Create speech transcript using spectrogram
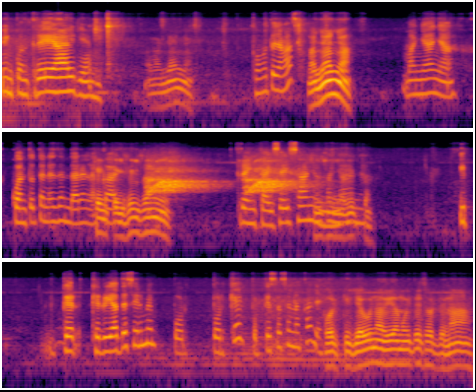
Encontré a alguien. Mañana. ¿Cómo te llamas? Mañana. Mañana. ¿Cuánto tenés de andar en la 36 calle? años. 36 años, Sí, mañana. señorita. ¿Y quer- querrías decirme por, por qué? ¿Por qué estás en la calle? Porque llevo una vida muy desordenada.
